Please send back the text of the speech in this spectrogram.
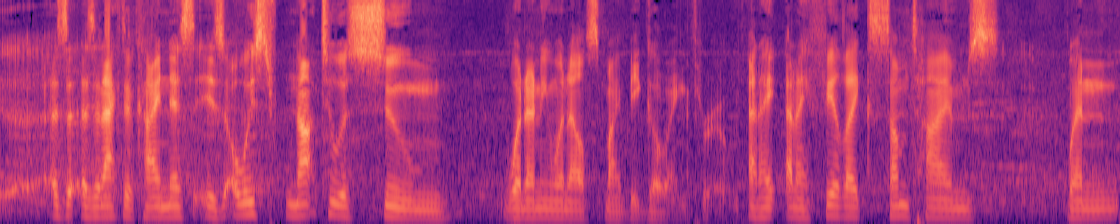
uh, as, as an act of kindness is always not to assume what anyone else might be going through. And I and I feel like sometimes when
